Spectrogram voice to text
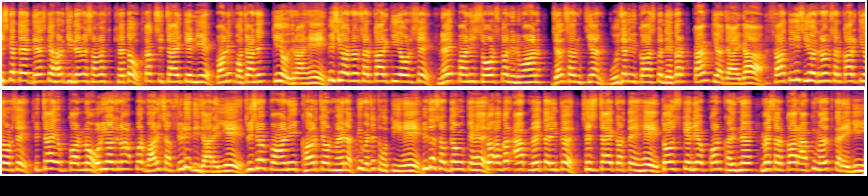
इसके तहत देश के हर ज़िले में समस्त खेतों तक सिंचाई के लिए पानी पहुँचाने की योजना है। इस योजना में सरकार की ओर से नए पानी सोर्स का निर्माण, जल संचयन, भूजल विकास को लेकर काम किया जाएगा। साथ ही इस योजना में सरकार की ओर से सिंचाई उपकरणों और योजना पर भारी सब्सिडी दी जा रही है, जिसमें पानी, खर्च और मेहनत की बचत होती है। सीधे शब्दों में कहे तो अगर आप नए तरीके से सिंचाई करते हैं तो उसके लिए उपकरण खरीदने में सरकार आपकी मदद करेगी?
